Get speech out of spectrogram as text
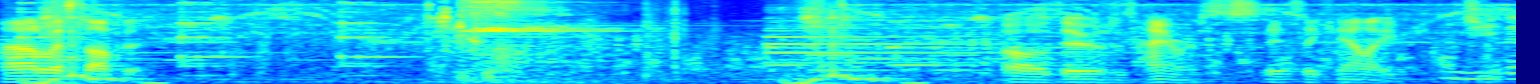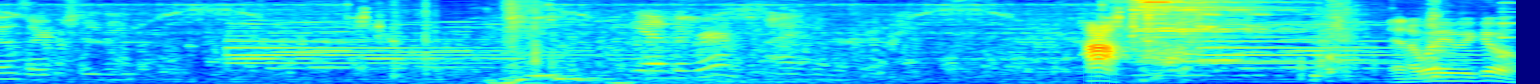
how do I stop it? Oh, there's timers. They, they can't like cheat. Amiibos are cheating. Yeah, the rare items are nice. Ha! And away we go.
